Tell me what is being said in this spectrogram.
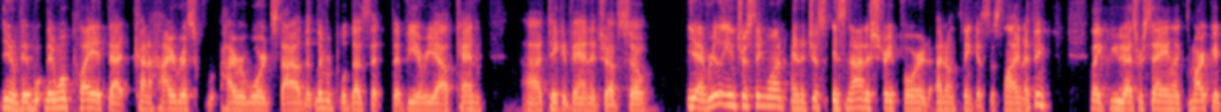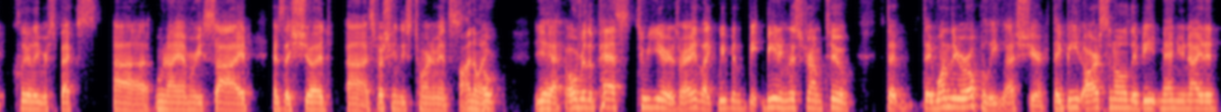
you know they, they won't play at that kind of high risk high reward style that Liverpool does that that Villarreal can uh, take advantage of. So yeah, really interesting one, and it just is not as straightforward. I don't think as this line. I think like you guys were saying, like the market clearly respects uh, Unai Emery's side as they should, uh, especially in these tournaments. Finally. O- yeah, over the past two years, right? Like we've been be- beating this drum too. That they won the Europa League last year. They beat Arsenal. They beat Man United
